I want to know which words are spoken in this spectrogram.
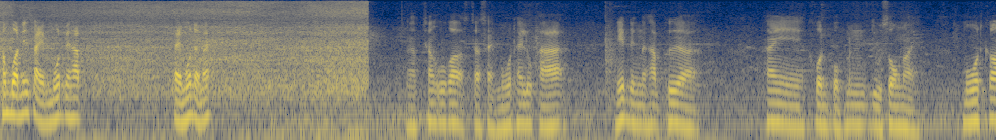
ข้างบนนี่ใส่มุดไหมครับ ใส่มุดหน่อไหมนะครับช่างอู้ก็จะใส่มูดให้ลูกค้านิดนึงนะครับ เพื่อให้โคนผมมันอยู่ทรงหน่อย มูดก็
